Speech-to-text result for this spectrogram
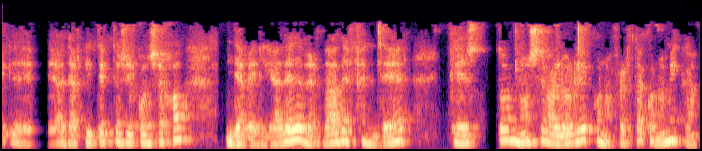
de, de arquitectos y el Consejo, debería de, de verdad defender que esto no se valore con oferta económica.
